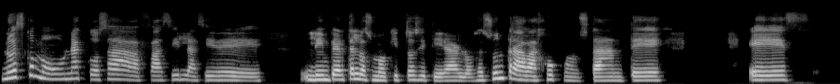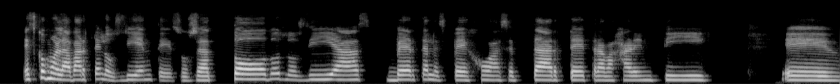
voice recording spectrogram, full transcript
no es como una cosa fácil así de limpiarte los moquitos y tirarlos. Es un trabajo constante. Es es como lavarte los dientes, o sea, todos los días verte al espejo, aceptarte, trabajar en ti, eh,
